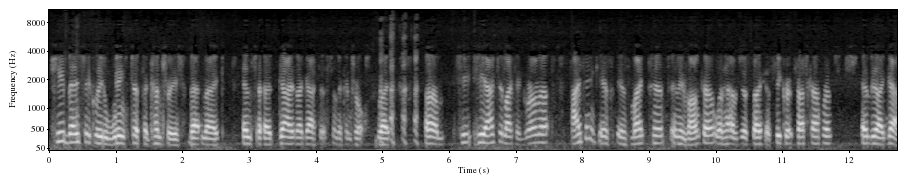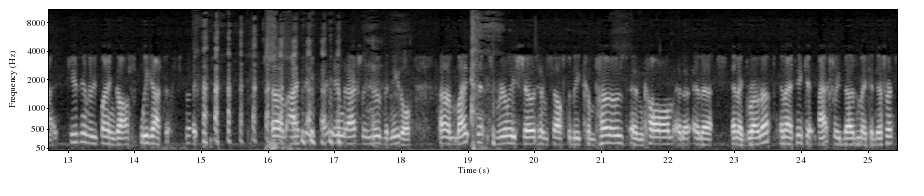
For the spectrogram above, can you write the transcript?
he basically winked at the country that night and said, "Guys, I got this under control." Right? um, he he acted like a grown up. I think if if Mike Pence and Ivanka would have just like a secret press conference and be like, "Guys, he's going to be playing golf. We got this." Like, um, I think it would actually move the needle. Um, Mike Pence really showed himself to be composed and calm and a, and a and a grown up, and I think it actually does make a difference.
